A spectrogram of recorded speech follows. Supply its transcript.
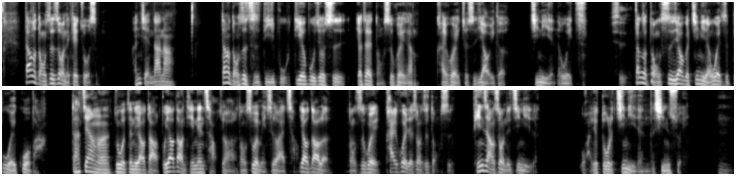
当了董事之后，你可以做什么？很简单啊，当了董事只是第一步，第二步就是要在董事会上开会，就是要一个经理人的位置。是当个董事要个经理人位置不为过吧？那这样呢，如果真的要到，不要到你天天吵就好了。董事会每次都来吵，要到了董事会开会的时候你是董事，平常的时候你是经理人，哇，又多了经理人的薪水。嗯，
